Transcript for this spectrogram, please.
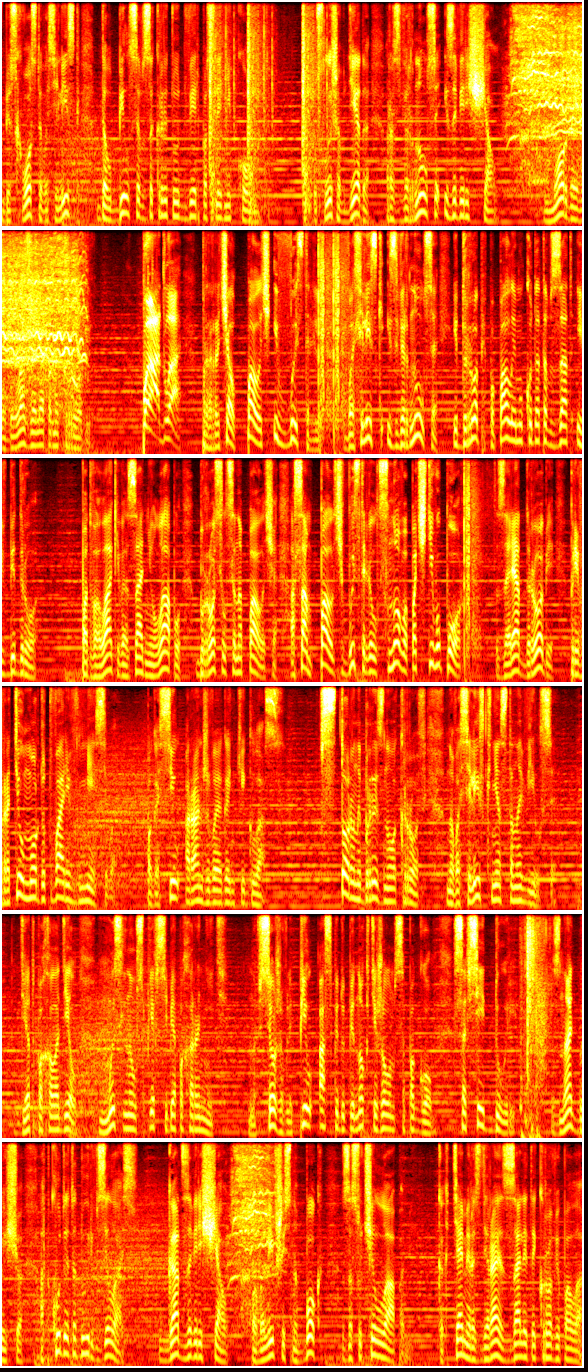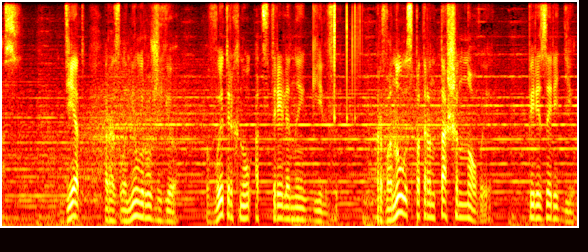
Бесхвостый Василиск долбился в закрытую дверь последней комнаты. Услышав деда, развернулся и заверещал. Морда его была заляпана кровью. «Падла!» — прорычал Палыч и выстрелил. Василиск извернулся, и дробь попала ему куда-то в зад и в бедро. Подволакивая заднюю лапу, бросился на Палыча, а сам Палыч выстрелил снова почти в упор. Заряд дроби превратил морду твари в месиво, погасил оранжевые огоньки глаз. В стороны брызнула кровь, но Василиск не остановился. Дед похолодел, мысленно успев себя похоронить, но все же влепил аспиду пинок тяжелым сапогом, со всей дури. Знать бы еще, откуда эта дурь взялась. Гад заверещал, повалившись на бок, засучил лапами, когтями раздирая залитой кровью палас. Дед разломил ружье, вытряхнул отстрелянные гильзы. Рванул из патронташа новые. перезарядил.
